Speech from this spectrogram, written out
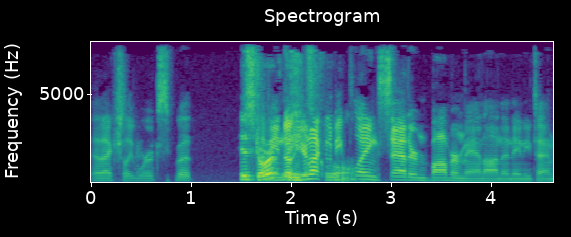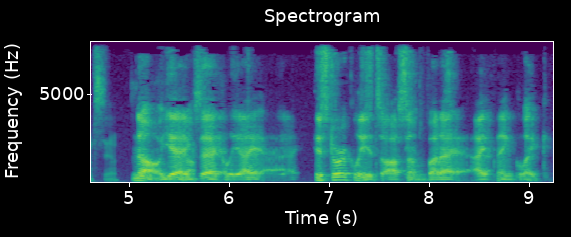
that actually works." But I Historically, mean, no, you're not going to cool. be playing Saturn Bomberman on it anytime soon. No, yeah, exactly. I, I historically it's awesome, but I I think like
